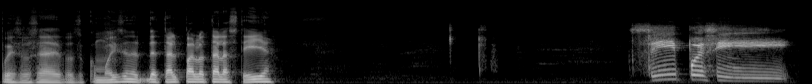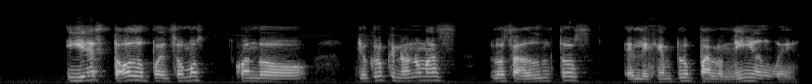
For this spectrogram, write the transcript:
pues, o sea, pues, como dicen, de, tal palo tal astilla. Sí, pues y, y es todo, pues somos cuando, yo creo que no nomás los adultos, el ejemplo para los niños, güey.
